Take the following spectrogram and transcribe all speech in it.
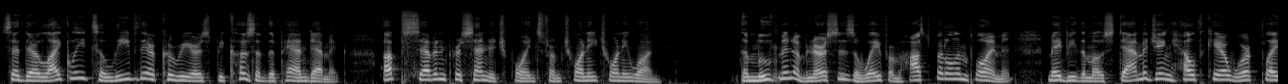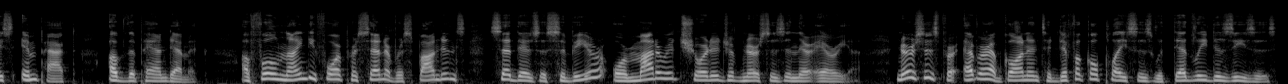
said they're likely to leave their careers because of the pandemic, up 7 percentage points from 2021. The movement of nurses away from hospital employment may be the most damaging healthcare workplace impact of the pandemic. A full 94% of respondents said there's a severe or moderate shortage of nurses in their area. Nurses forever have gone into difficult places with deadly diseases,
